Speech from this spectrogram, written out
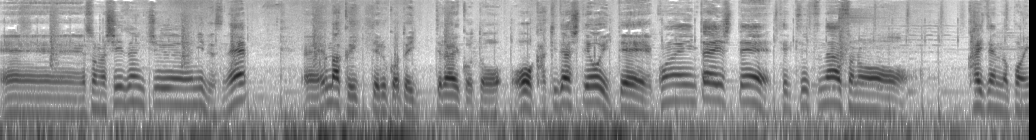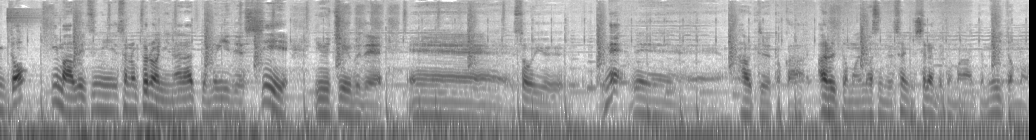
えー、そのシーズン中にですね、えー、うまくいってることいってないことを書き出しておいてこれに対して適切なその改善のポイント今は別にそのプロに習ってもいいですし YouTube で、えー、そういうね、えー How to とかあると思いますのでそういうの調べてもらってもいいと思う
